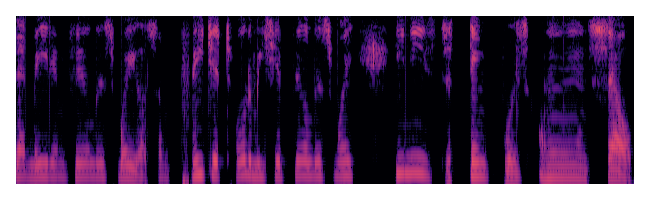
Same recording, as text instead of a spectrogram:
that made him feel this way, or some preacher told him he should feel this way, he needs to think for his own self.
